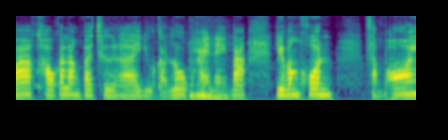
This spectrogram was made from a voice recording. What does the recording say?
ว่าเขากำลังเผชิญอะไรอยู่กับโลกอืภายในมบ้างหรือบางคนสำอ้อย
